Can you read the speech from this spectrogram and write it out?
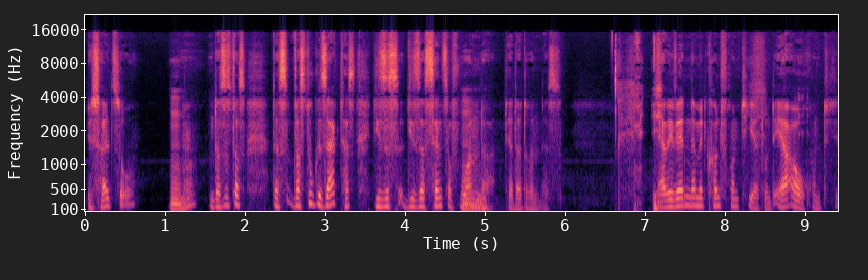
Ist halt so. Mhm. Ja? Und das ist das, das, was du gesagt hast, dieses, dieser Sense of Wonder, mhm. der da drin ist. Ich, ja, wir werden damit konfrontiert und er auch und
